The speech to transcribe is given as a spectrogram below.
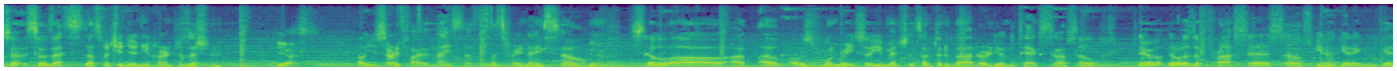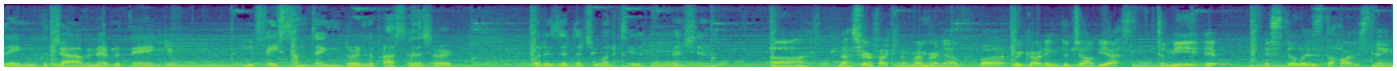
So, so that's that's what you do in your current position. Yes. Oh, you certified. Nice. That's that's very nice. So, Yeah. so uh, I, I, I was wondering. So you mentioned something about earlier in the text. stuff. so there there was a process of you know getting getting the job and everything. You you faced something during the process, or what is it that you wanted to mention? Uh, not sure if I can remember now, but regarding the job, yes. To me, it it still is the hardest thing.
